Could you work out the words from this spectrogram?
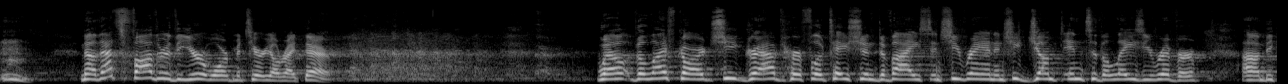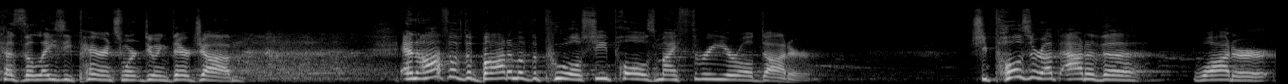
now, that's Father of the Year award material right there. Well, the lifeguard, she grabbed her flotation device and she ran and she jumped into the lazy river um, because the lazy parents weren't doing their job. and off of the bottom of the pool, she pulls my three year old daughter. She pulls her up out of the water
